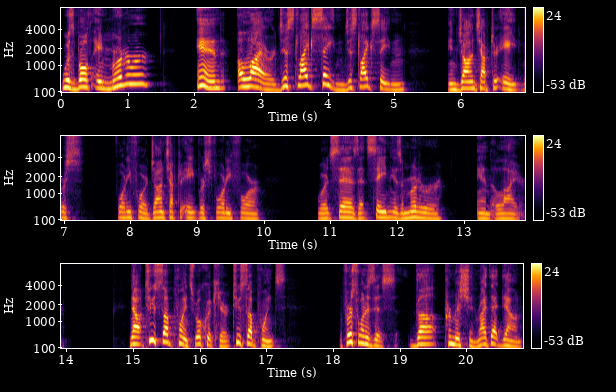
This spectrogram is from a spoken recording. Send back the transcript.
was both a murderer and a liar, just like Satan, just like Satan in John chapter 8, verse 44. John chapter 8, verse 44, where it says that Satan is a murderer and a liar. Now, two subpoints, real quick here, two subpoints. The first one is this the permission. Write that down.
